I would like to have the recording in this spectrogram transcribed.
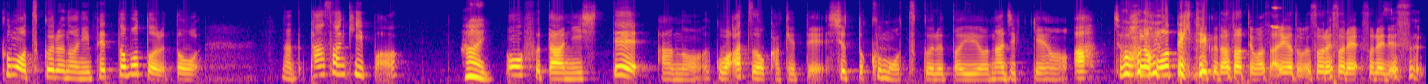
雲を作るのにペットボトルとなん炭酸キーパーを蓋にして、あのこう圧をかけてシュッと雲を作るというような実験をあちょうど持ってきてくださってます。ありがとうそれそれそれです。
